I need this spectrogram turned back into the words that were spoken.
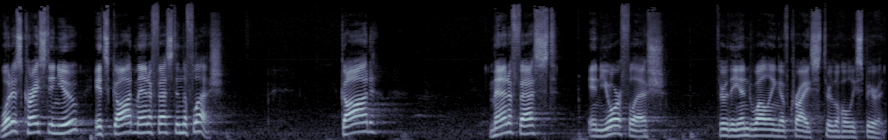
What is Christ in you? It's God manifest in the flesh. God manifest in your flesh through the indwelling of Christ through the Holy Spirit.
